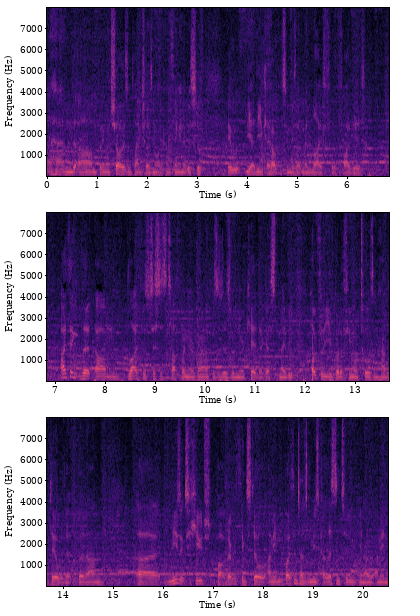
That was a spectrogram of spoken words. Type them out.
and um, putting on shows and playing shows and all that kind of thing. And it was sort of, it yeah, the UK hardcore scene was like my life for five years. I think that um, life is just as tough when you're a grown up as it is when you're a kid. I guess maybe, hopefully, you've got a few more tools on how to deal with it. But um, uh, music's a huge part of everything still. I mean, both in terms of the music I listen to, you know, I mean,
